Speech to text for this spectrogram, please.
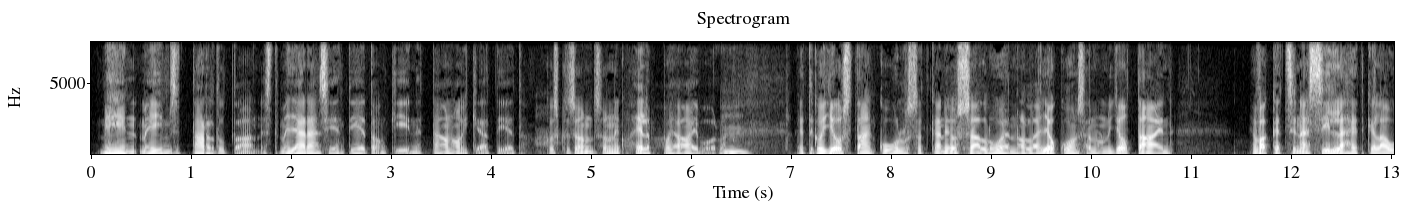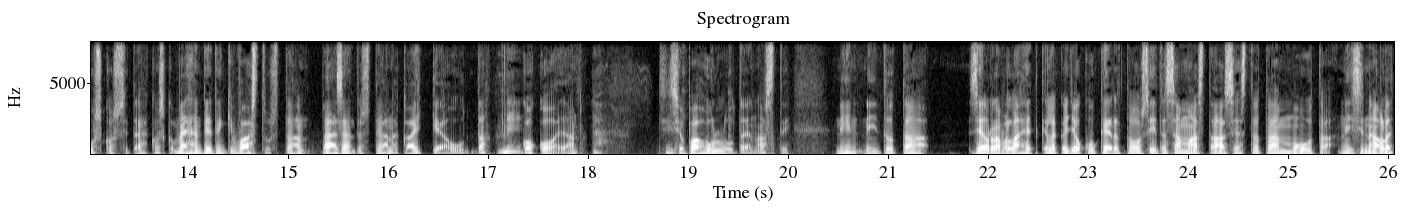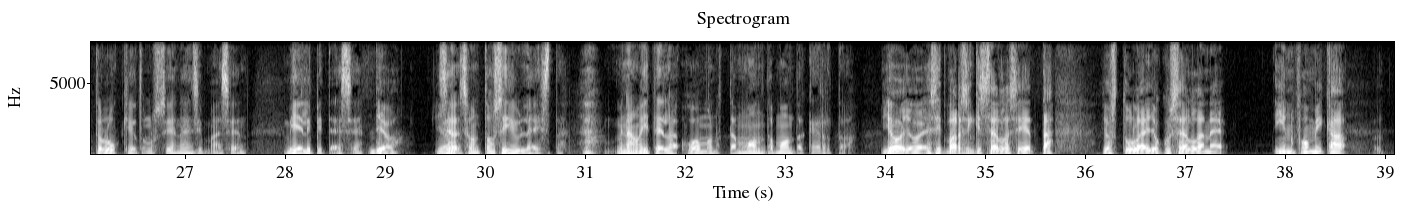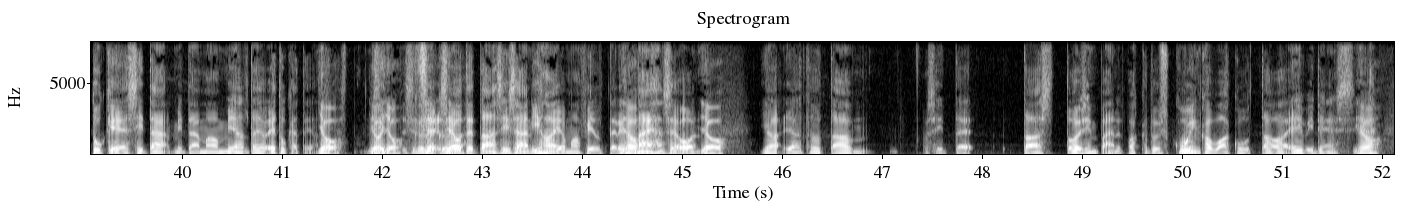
mihin me ihmiset tartutaan, ja sitten me jäädään siihen tietoon kiinni, että tämä on oikea tieto, koska se on, se on niin kuin helppoja aivoilla. Mm. Että kun jostain kuullut, sä oot käynyt jossain luennolla ja joku on sanonut jotain, ja vaikka et sinä sillä hetkellä usko sitä, koska mehän tietenkin vastustaan pääsääntöisesti aina kaikkea uutta Niin. koko ajan, siis jopa hulluuteen asti, niin, niin tota, seuraavalla hetkellä, kun joku kertoo siitä samasta asiasta jotain muuta, niin sinä olette lukkiutunut siihen ensimmäiseen mielipiteeseen. Joo. Joo. Se, se on tosi yleistä. Minä olen itsellä huomannut tämän monta, monta kertaa. Joo, joo. Ja sitten varsinkin sellaisia, että jos tulee joku sellainen info, mikä tukee sitä, mitä mä oon mieltä jo etukäteen. Joo, niin joo, sit, joo, sit kyllä, se, kyllä. se otetaan sisään ihan ilman filtteriä, Joo. että näinhän se on. Joo, Ja, ja tota, sitten taas toisinpäin, että vaikka tulisi kuinka vakuuttavaa evidenssiä joo,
